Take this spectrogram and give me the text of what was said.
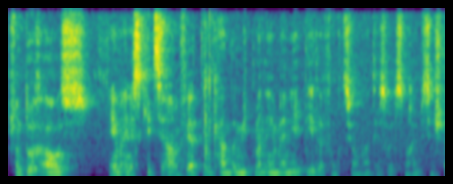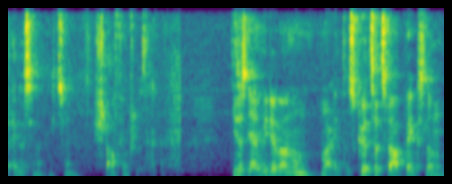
schon durchaus eben eine Skizze anfertigen kann, damit man eben eine Idee der Funktion hat. Hier soll es noch ein bisschen steiler sein und nicht so ein Schlaufe am Schluss. Dieses Lernvideo war nun mal etwas kürzer zur Abwechslung.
